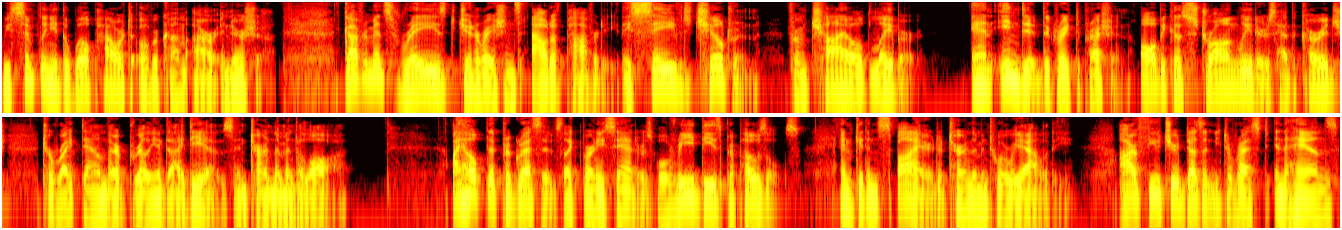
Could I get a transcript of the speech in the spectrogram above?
We simply need the willpower to overcome our inertia. Governments raised generations out of poverty. They saved children from child labor and ended the Great Depression, all because strong leaders had the courage to write down their brilliant ideas and turn them into law. I hope that progressives like Bernie Sanders will read these proposals and get inspired to turn them into a reality. Our future doesn't need to rest in the hands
